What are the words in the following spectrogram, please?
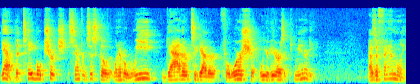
yeah, the table church San Francisco, that whenever we gather together for worship, we are here as a community, as a family.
